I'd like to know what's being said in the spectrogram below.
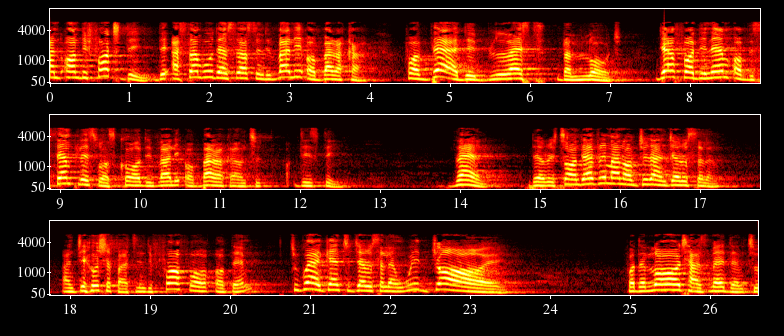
and on the fourth day, they assembled themselves in the valley of Berachah, for there they blessed the Lord. Therefore, the name of the same place was called the valley of Berachah unto this day. Then they returned, every man of Judah and Jerusalem, and Jehoshaphat in the fourth of them, to go again to Jerusalem with joy. For the Lord has made them to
